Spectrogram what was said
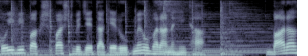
कोई भी पक्ष स्पष्ट विजेता के रूप में उभरा नहीं था। बारह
